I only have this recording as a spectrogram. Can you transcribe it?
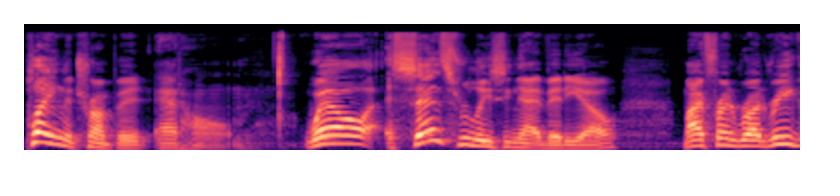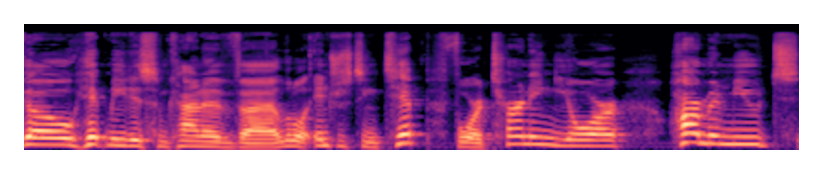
playing the trumpet at home. Well, since releasing that video, my friend Rodrigo hit me to some kind of uh, little interesting tip for turning your Harmon mute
